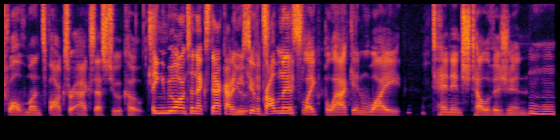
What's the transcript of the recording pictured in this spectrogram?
12 months Voxer access to a coach. and you move on to the next stack item. You, You- see what the problem is? It's like black and white 10 inch television. hmm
